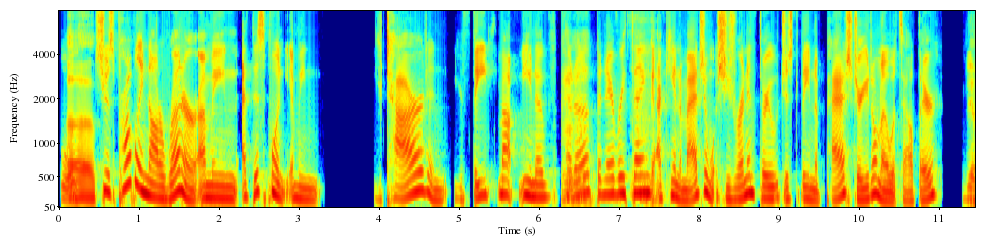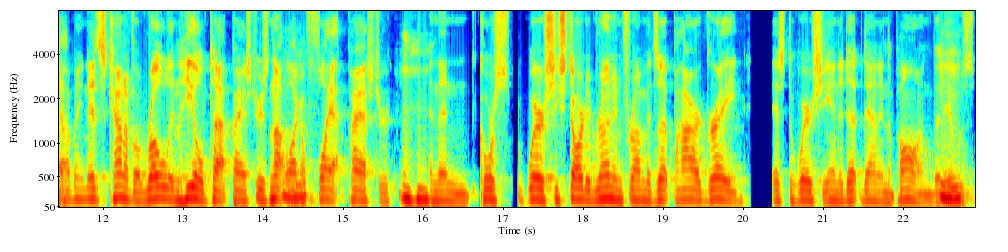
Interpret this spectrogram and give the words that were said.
Well, Uh, she was probably not a runner. I mean, at this point, I mean, you're tired and your feet might, you know, cut Mhm. up and everything. I can't imagine what she's running through just being a pasture. You don't know what's out there. Yeah, Yeah. I mean it's kind of a rolling hill type pasture. It's not like a flat pasture. hmm And then, of course, where she started running from is up higher grade as to where she ended up down in the pond. But it Mhm. was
